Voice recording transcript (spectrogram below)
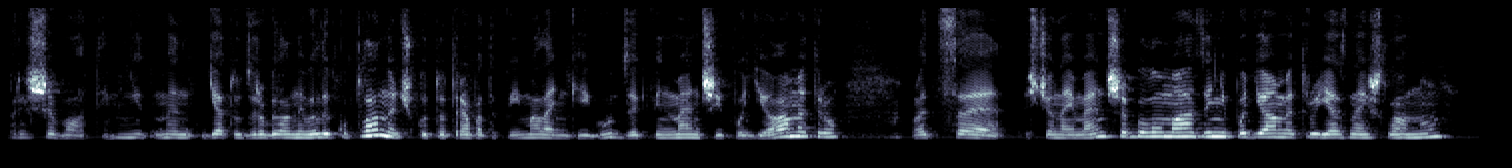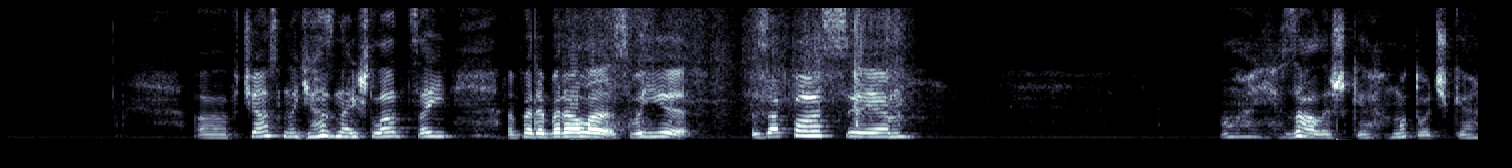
пришивати. Мені, мен- я тут зробила невелику планочку, то треба такий маленький гудзик, він менший по діаметру. Це щонайменше було в магазині по діаметру, я знайшла. ну, е, Вчасно я знайшла цей, перебирала свої запаси. Ой, залишки, моточки.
